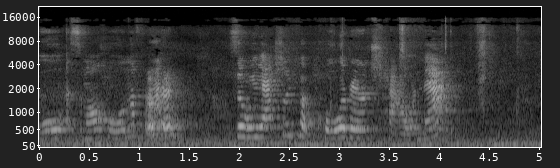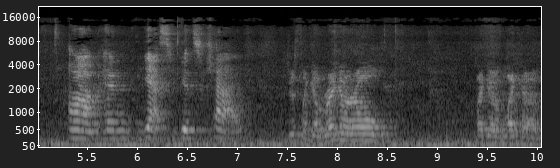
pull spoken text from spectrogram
hole, a small hole in the front. Okay. So we've actually put polar bear chow in that. Um, and yes, he gets chow. Just like a regular old, like a like a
